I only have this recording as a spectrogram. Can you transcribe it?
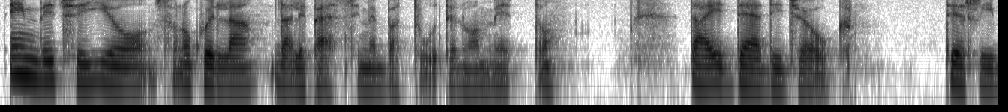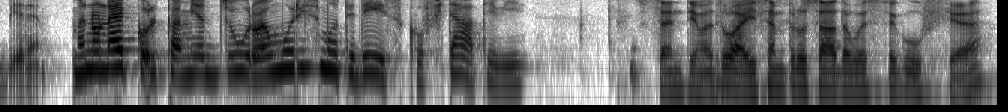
E invece io sono quella dalle pessime battute, lo ammetto. Dai daddy joke. Terribile. Ma non è colpa mia, giuro, è umorismo tedesco, fidatevi. Senti, ma tu hai sempre usato queste cuffie?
